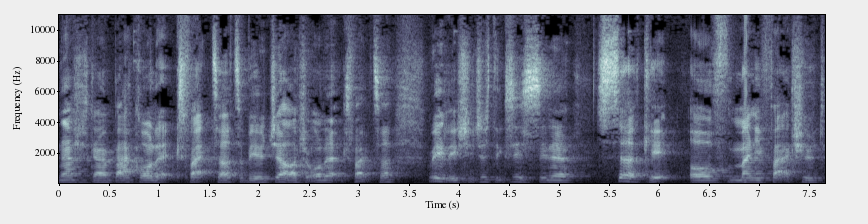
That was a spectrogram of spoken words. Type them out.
Now she's going back on X Factor to be a judge on X Factor. Really, she just exists in a circuit of manufactured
